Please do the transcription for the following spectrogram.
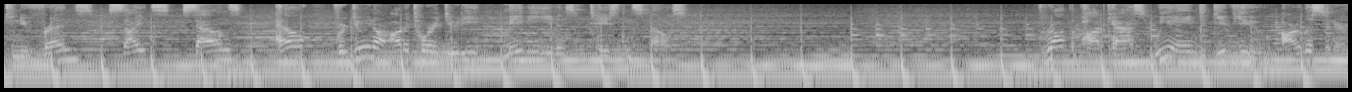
to new friends, sights, sounds, hell, for doing our auditory duty, maybe even some taste and smells. Throughout the podcast, we aim to give you, our listener,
